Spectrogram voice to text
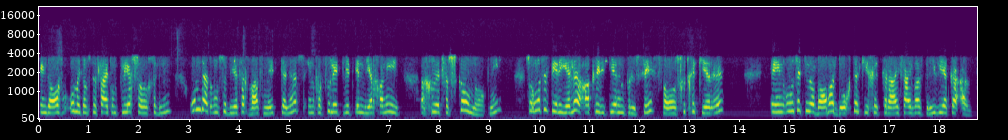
En daarom het ons besluit om pleegsorg te doen omdat ons so besig was met kinders en gevoel het weet een weer gaan nie 'n groot verskil maak nie. So ons is deur die hele akkrediteringproses waar ons goedgekeur is En ons het toe 'n baba dogtertjie gekry. Sy was 3 weke oud.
